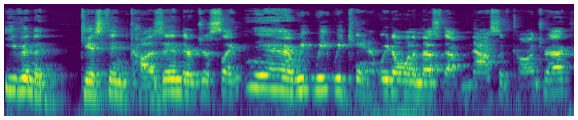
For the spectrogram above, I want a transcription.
even a distant cousin, they're just like, yeah, we, we, we can't. We don't want to mess with that massive contract.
